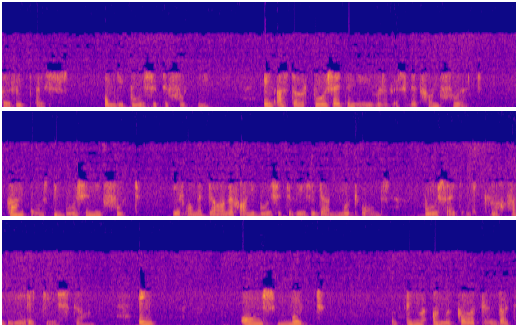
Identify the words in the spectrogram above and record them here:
geroep is om die bose te voed nie. En as daar boosheid in die huwelik is, dit gaan voort. Kan ons die bose nie voed deur onderdanig aan die bose te wees, dan moet ons boosheid in die krag van die Here teestaan. En ons moet in aan mekaar doen wat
